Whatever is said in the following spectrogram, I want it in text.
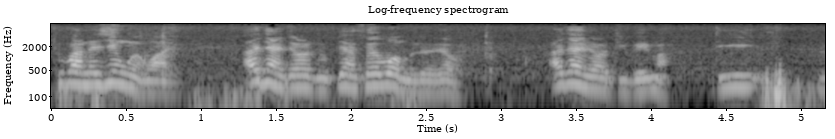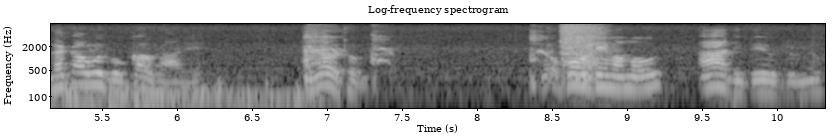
စူပါနေရှင်းဝင်သွားတယ်အဲ့ကြရင်ကျွန်တော်တို့ပြန်ဆွဲဖို့မလွယ်တော့ အဲ့ကြရင်ကျွန်တော်ဒီဘေးမှာဒီလက်ကဝစ်ကိုကောက်ထားတယ်ဒီတော့ထုတ်တယ်အပေါ်တင်မှာမဟုတ်ဘူးအာဒီဘေးကိုဒီမျိုး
